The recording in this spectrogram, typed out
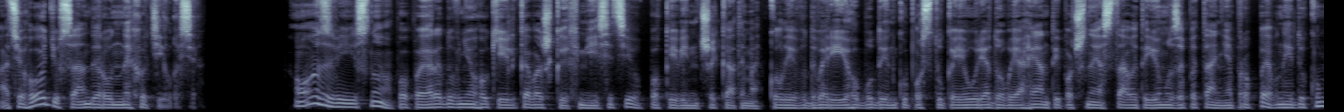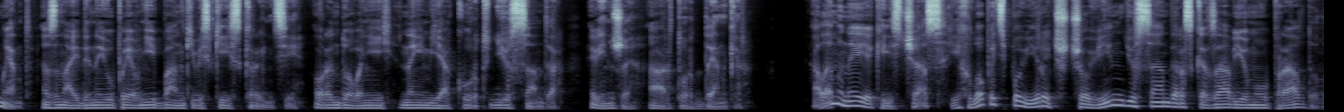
а цього Дюсандеру не хотілося. О, звісно, попереду в нього кілька важких місяців, поки він чекатиме, коли в двері його будинку постукає урядовий агент і почне ставити йому запитання про певний документ, знайдений у певній банківській скринці, орендованій на ім'я Курт Дюсандер, він же Артур Денкер. Але мине якийсь час, і хлопець повірить, що він, Дюсандер, сказав йому правду.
